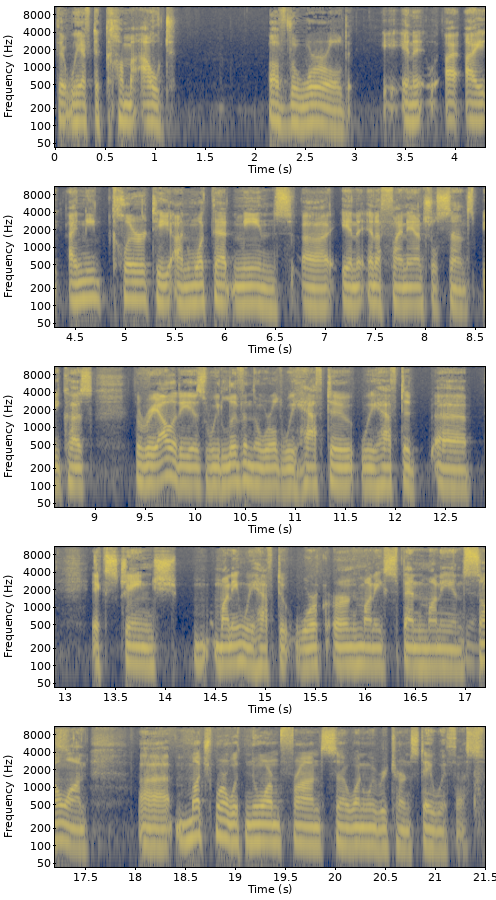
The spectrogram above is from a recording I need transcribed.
that we have to come out of the world. And it, I, I, I need clarity on what that means uh, in in a financial sense, because the reality is we live in the world. We have to we have to uh, exchange money. We have to work, earn money, spend money, and yes. so on. Uh, much more with Norm Franz uh, when we return. Stay with us.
